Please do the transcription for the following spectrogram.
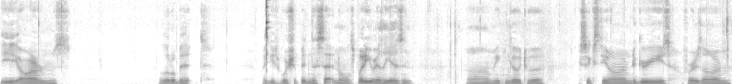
the arms a little bit like he's worshiping the Sentinels, but he really isn't. Um, he can go to a 60 arm degrees for his arm.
